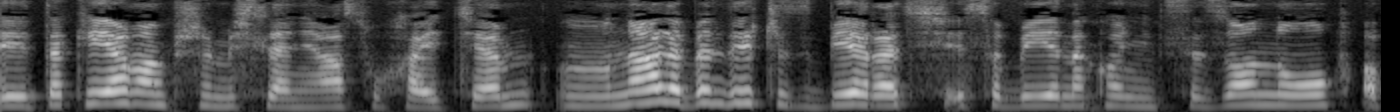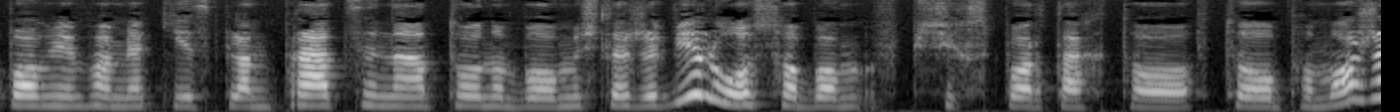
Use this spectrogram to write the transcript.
Y, takie ja mam przemyślenia, słuchajcie. No ale będę jeszcze zbierać sobie je na koniec sezonu, opowiem Wam, jaki jest plan pracy na to, no bo myślę, że wielu osobom w psich sportach to, to pomoże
